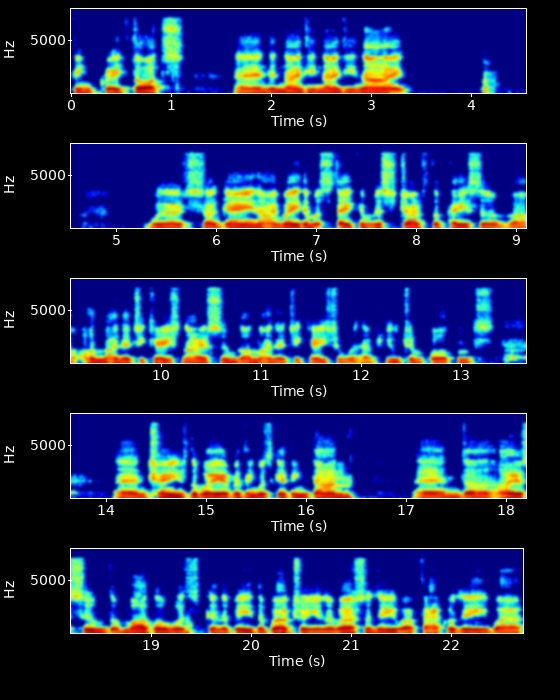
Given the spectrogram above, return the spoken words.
think great thoughts. And in 1999, which again, I made a mistake and misjudged the pace of uh, online education. I assumed online education would have huge importance and change the way everything was getting done. And uh, I assumed the model was going to be the virtual university where faculty were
